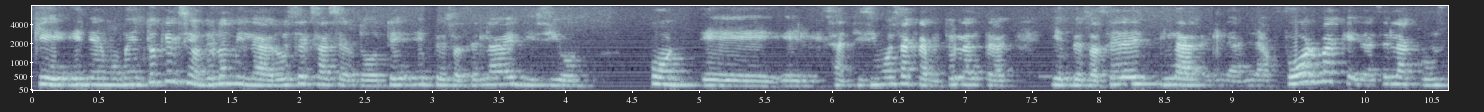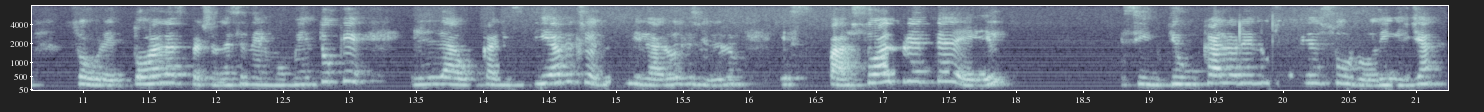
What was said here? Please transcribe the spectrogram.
que en el momento que el Señor de los Milagros, el sacerdote, empezó a hacer la bendición con eh, el Santísimo Sacramento del altar y empezó a hacer la, forma que era hacer la cruz sobre todas las personas, en el momento que la Eucaristía del Señor de los Milagros, pasó al frente de él, sintió un calor en, en su rodilla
